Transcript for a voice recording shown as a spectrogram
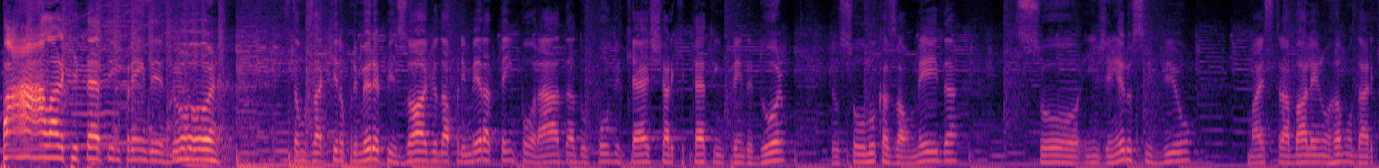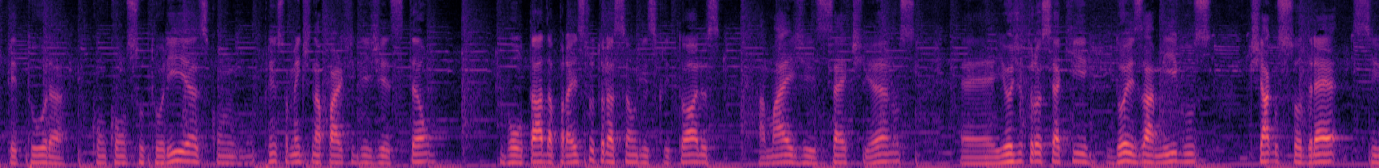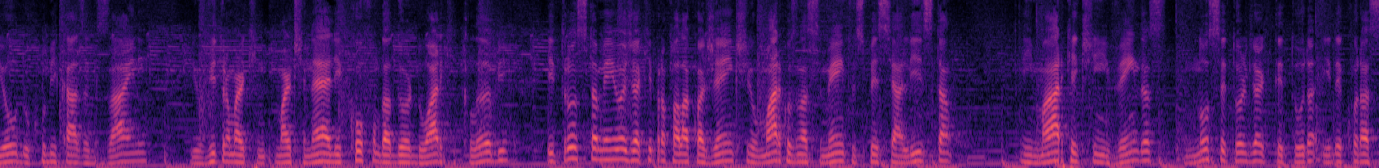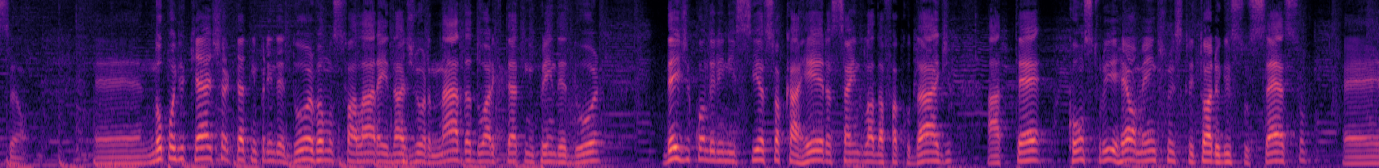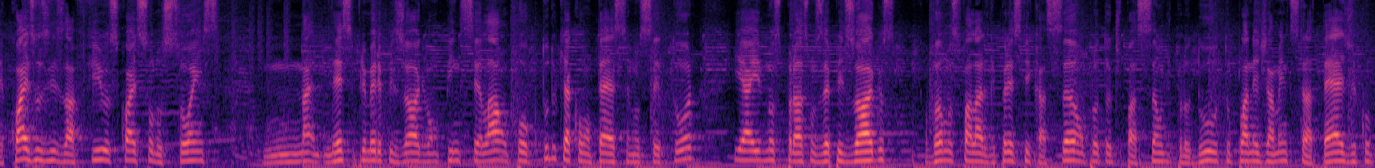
Fala, arquiteto empreendedor! Estamos aqui no primeiro episódio da primeira temporada do podcast Arquiteto Empreendedor. Eu sou o Lucas Almeida, sou engenheiro civil, mas trabalho no ramo da arquitetura com consultorias, com, principalmente na parte de gestão voltada para a estruturação de escritórios há mais de sete anos. É, e hoje trouxe aqui dois amigos, Thiago Sodré, CEO do Clube Casa Design, e o Vitor Martinelli, cofundador do Arc Club. E trouxe também hoje aqui para falar com a gente o Marcos Nascimento, especialista em marketing e vendas no setor de arquitetura e decoração. É, no podcast Arquiteto Empreendedor, vamos falar aí da jornada do arquiteto empreendedor, desde quando ele inicia sua carreira, saindo lá da faculdade, até construir realmente um escritório de sucesso, é, quais os desafios, quais soluções. Na, nesse primeiro episódio, vamos pincelar um pouco tudo o que acontece no setor e aí nos próximos episódios vamos falar de precificação, prototipação de produto, planejamento estratégico,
